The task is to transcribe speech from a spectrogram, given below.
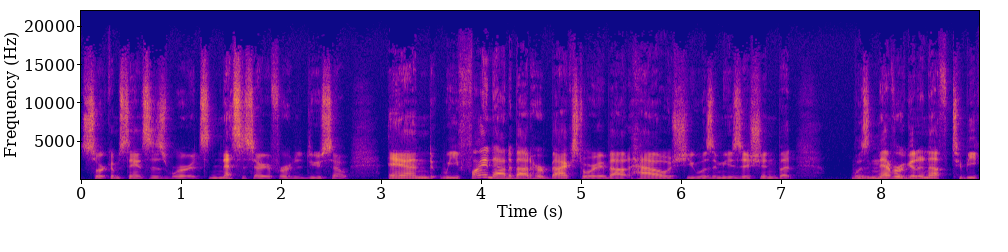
circumstances where it's necessary for her to do so. And we find out about her backstory about how she was a musician but was never good enough to be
